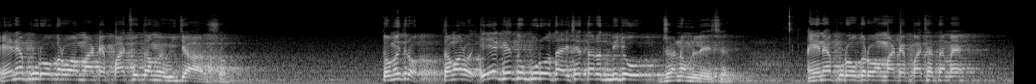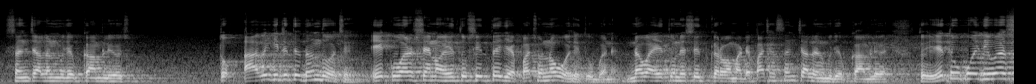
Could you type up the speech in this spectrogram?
એને પૂરો કરવા માટે પાછું તમે વિચારશો. તો મિત્રો, તમારો એક હેતુ પૂરો થાય છે, તરત બીજો જન્મ લે છે. એને પૂરો કરવા માટે પાછા તમે સંચાલન મુજબ કામ લ્યો છો. તો આવી જ રીતે ધંધો છે. એક વર્ષ એનો હેતુ સિદ્ધ થઈ જાય, પાછો નવો હેતુ બને. નવા હેતુને સિદ્ધ કરવા માટે પાછા સંચાલન મુજબ કામ લેવાય. તો હેતુ કોઈ દિવસ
